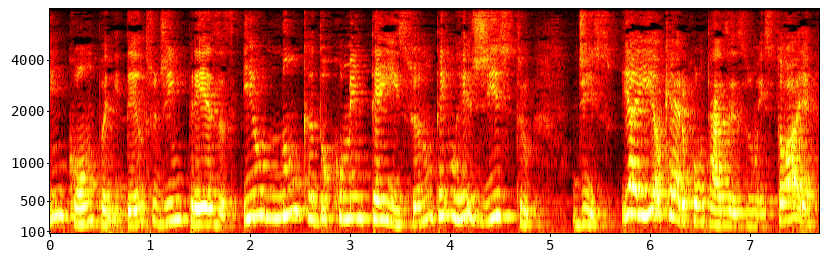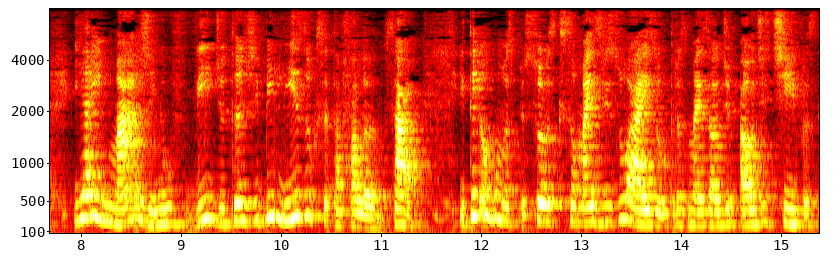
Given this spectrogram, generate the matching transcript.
em company dentro de empresas e eu nunca documentei isso. Eu não tenho registro disso. E aí eu quero contar às vezes uma história e a imagem, o vídeo tangibiliza o que você tá falando, sabe? E tem algumas pessoas que são mais visuais, outras mais auditivas.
